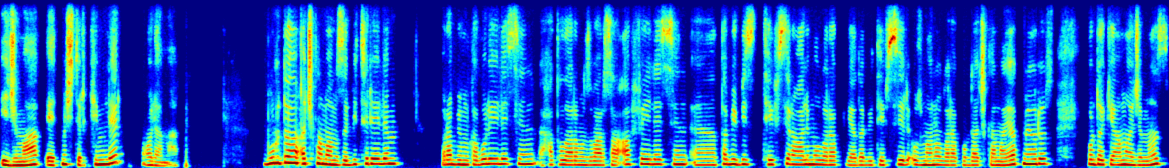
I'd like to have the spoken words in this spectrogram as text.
icma etmiştir. Kimler? Ulema. Burada açıklamamızı bitirelim. Rabbim kabul eylesin. Hatalarımız varsa affeylesin. Ee, tabii biz tefsir alimi olarak ya da bir tefsir uzmanı olarak burada açıklama yapmıyoruz. Buradaki amacımız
